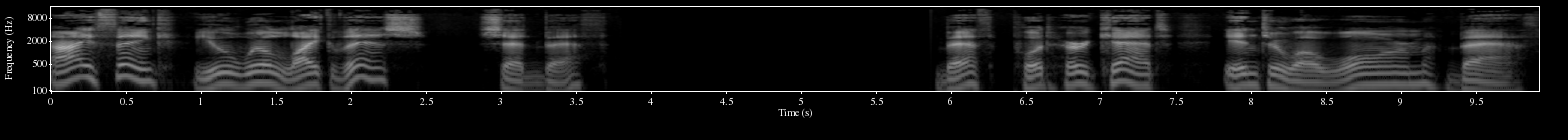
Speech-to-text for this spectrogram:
I think you will like this, said Beth. Beth put her cat into a warm bath.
